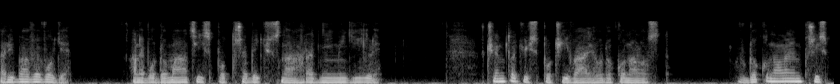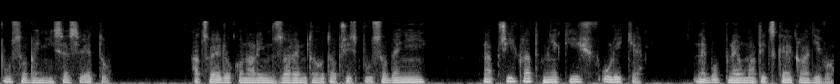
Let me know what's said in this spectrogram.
ryba ve vodě, anebo domácí spotřebič s náhradními díly. V čem totiž spočívá jeho dokonalost? V dokonalém přizpůsobení se světu. A co je dokonalým vzorem tohoto přizpůsobení? Například měkkýš v ulitě nebo pneumatické kladivo.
